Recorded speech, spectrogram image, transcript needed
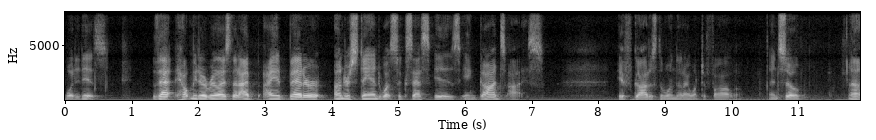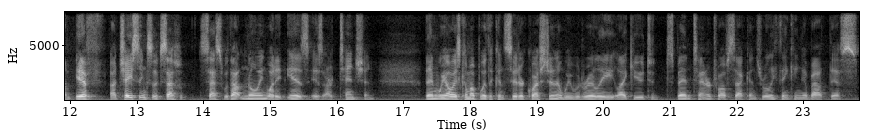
what it is that helped me to realize that I, I had better understand what success is in God's eyes if God is the one that I want to follow. And so, um, if uh, chasing success, success without knowing what it is is our tension, then we always come up with a consider question, and we would really like you to spend 10 or 12 seconds really thinking about this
